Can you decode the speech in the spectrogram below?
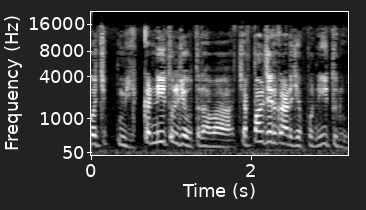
వచ్చి ఇక్కడ నీతులు చెబుతున్నావా? చెప్పాల్సిన కాడ చెప్పు నీతులు.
